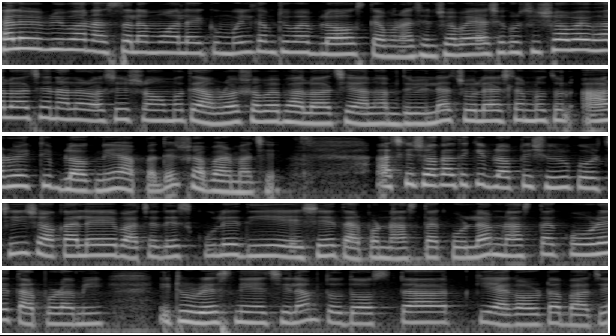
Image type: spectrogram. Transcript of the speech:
হ্যালো এভরিওয়ান আসসালামু আলাইকুম। ওয়েলকাম টু মাই ব্লগস কেমন আছেন সবাই? আশা করছি সবাই ভালো আছেন। আল্লাহর অশেষ রহমতে আমরাও সবাই ভালো আছি। আলহামদুলিল্লাহ, চলে আসলাম নতুন আরও একটি ব্লগ নিয়ে আপনাদের সবার মাঝে। আজকে সকাল থেকে ব্লগটি শুরু করছি। সকালে বাচ্চাদের স্কুলে দিয়ে এসে তারপর নাস্তা করলাম। নাস্তা করে তারপর আমি একটু রেস্ট নিয়েছিলাম। তো দশটা কি এগারোটা বাজে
